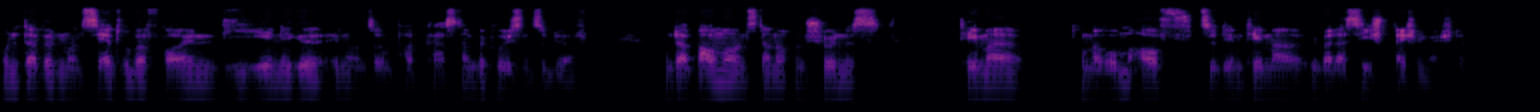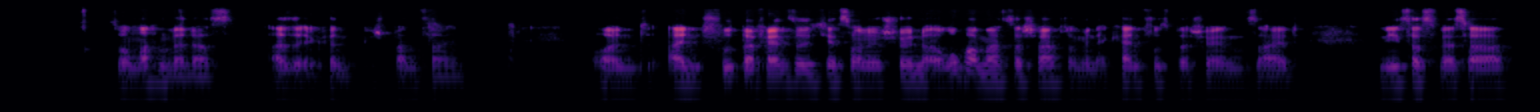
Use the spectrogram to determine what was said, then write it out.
und da würden wir uns sehr drüber freuen, diejenige in unserem Podcast dann begrüßen zu dürfen. Und da bauen wir uns dann noch ein schönes Thema drumherum auf zu dem Thema, über das sie sprechen möchte. So machen wir das. Also ihr könnt gespannt sein. Und ein Fußballfan ist jetzt noch eine schöne Europameisterschaft. Und wenn ihr kein Fußballfan seid, genießt das Wetter,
